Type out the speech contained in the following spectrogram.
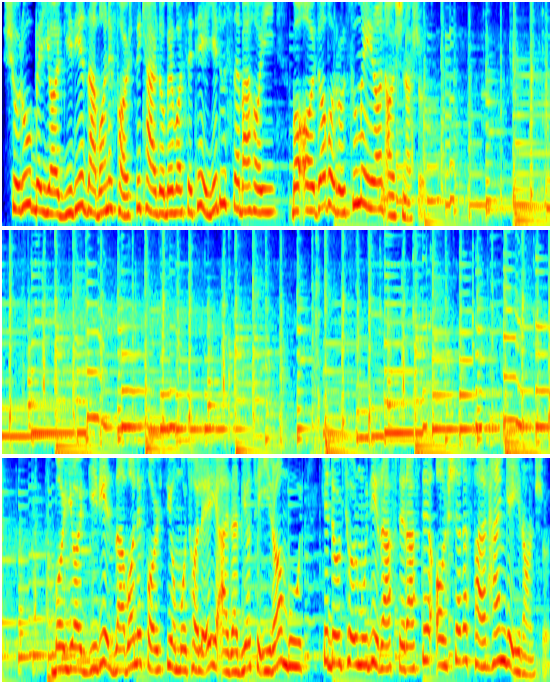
شروع به یادگیری زبان فارسی کرد و به واسطه یه دوست بهایی با آداب و رسوم ایران آشنا شد. با یادگیری زبان فارسی و مطالعه ادبیات ایران بود که دکتر مودی رفته رفته عاشق فرهنگ ایران شد.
